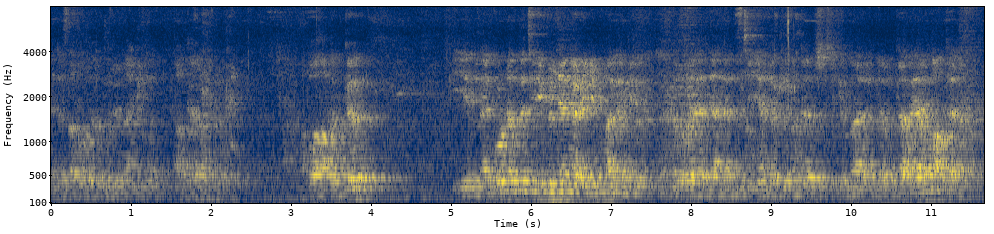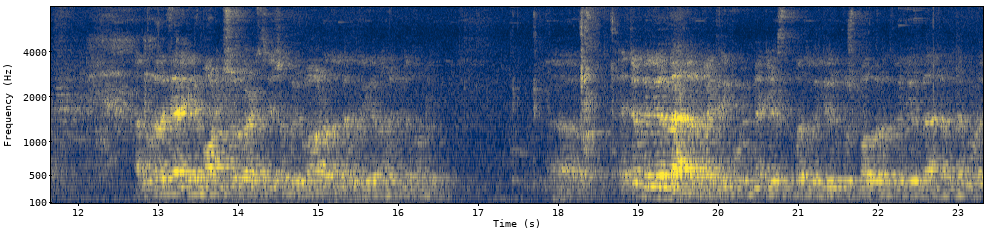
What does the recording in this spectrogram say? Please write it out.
എന്റെ സഹോദരത്തിൽ ആൾക്കാരാണ്. അപ്പോൾ അവർക്ക് എന്നെ കൊണ്ട് എന്ത് ചെയ്യിപ്പിക്കാൻ കഴിയും? അല്ലെങ്കിൽ എന്താ പറയുക ഞാൻ എന്ത് ചെയ്യാൻ പറ്റുമെന്നൊക്കെ വിശ്വസിക്കുന്ന അല്ലെങ്കിൽ അവർക്ക് അറിയാവുന്ന ആൾക്കാരാണ്. അതുകൊണ്ട് തന്നെ അതിന്റെ മോർണിംഗ് ഷോ കഴിച്ച ശേഷം ഒരുപാട് നല്ല പ്രതികരണങ്ങൾ കിട്ടുന്നുണ്ട് ഏറ്റവും വലിയൊരു ബാനർ മൈത്രി മൂവി മേക്കേഴ്സ് അത് വലിയൊരു പുഷ്പ പോലത്തെ വലിയൊരു ബാനറിന്റെ കൂടെ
